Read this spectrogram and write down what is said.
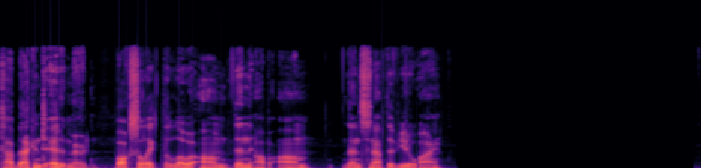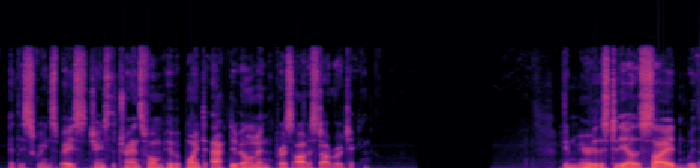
Tab back into edit mode. Box select the lower arm, then the upper arm, then snap the view to Y. At this screen space, change the transform pivot point to active element and press R to start rotating. You can mirror this to the other side with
